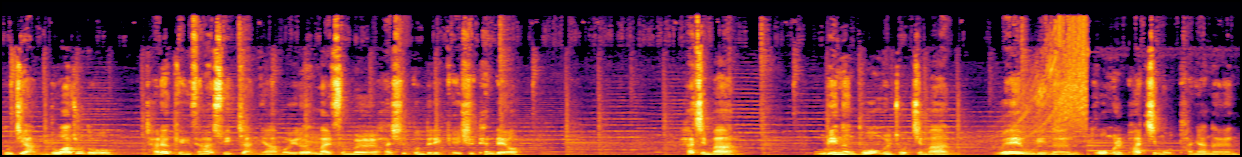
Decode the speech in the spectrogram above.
굳이 안 도와줘도 자력 갱생할 수 있지 않냐 뭐 이런 말씀을 하실 분들이 계실 텐데요. 하지만 우리는 도움을 줬지만 왜 우리는 도움을 받지 못하냐는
